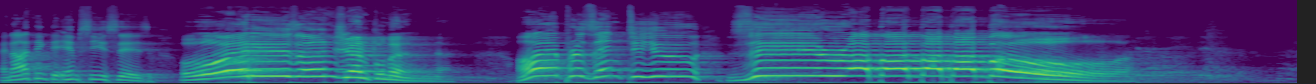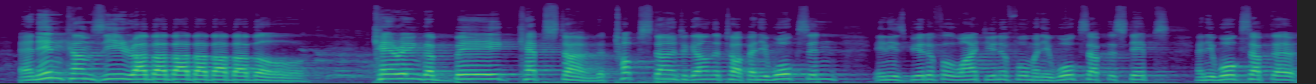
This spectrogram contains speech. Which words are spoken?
And I think the MC says, Ladies and gentlemen, I present to you Zerubbabel. And in comes Zerubbabel, carrying the big capstone, the top stone to go on the top. And he walks in in his beautiful white uniform and he walks up the steps and he walks up the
